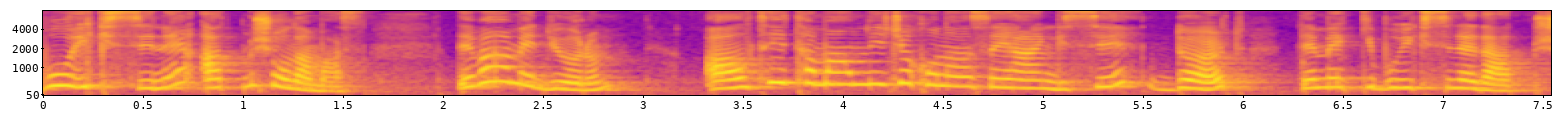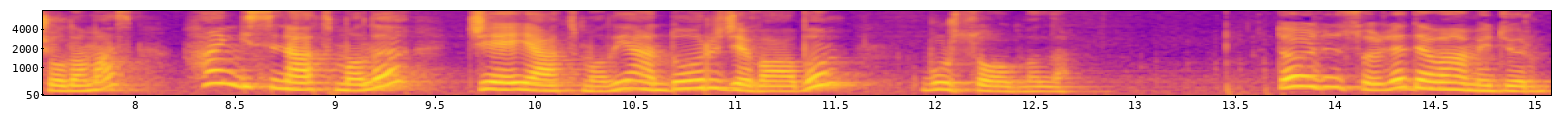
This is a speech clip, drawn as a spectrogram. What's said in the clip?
bu ikisini 60 olamaz. Devam ediyorum. 6'yı tamamlayacak olan sayı hangisi? 4. Demek ki bu ikisine de 60 olamaz. Hangisini atmalı? C'ye atmalı. Yani doğru cevabım Bursa olmalı. Dördüncü soruyla devam ediyorum.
